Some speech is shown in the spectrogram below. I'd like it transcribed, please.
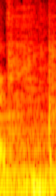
it.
